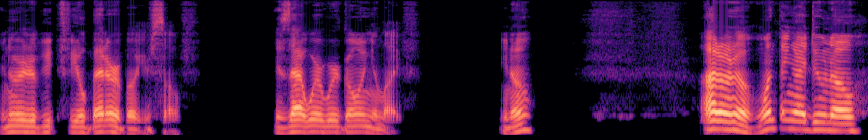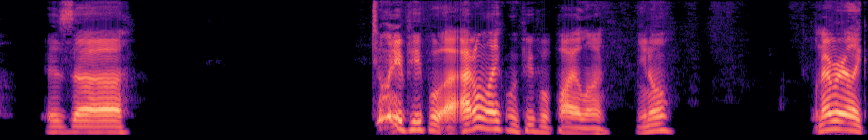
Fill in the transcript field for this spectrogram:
in order to be, feel better about yourself? Is that where we're going in life? You know? I don't know. One thing I do know is uh too many people I don't like when people pile on, you know? Whenever like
